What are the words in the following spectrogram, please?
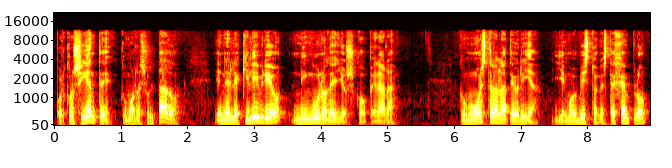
Por consiguiente, como resultado, en el equilibrio ninguno de ellos cooperará. Como muestra la teoría, y hemos visto en este ejemplo,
